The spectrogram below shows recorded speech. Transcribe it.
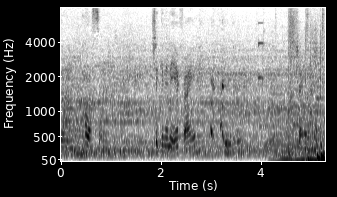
Some, of course, some chicken in the air fryer. Check.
